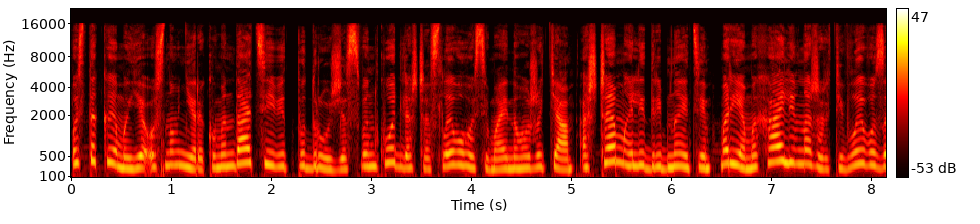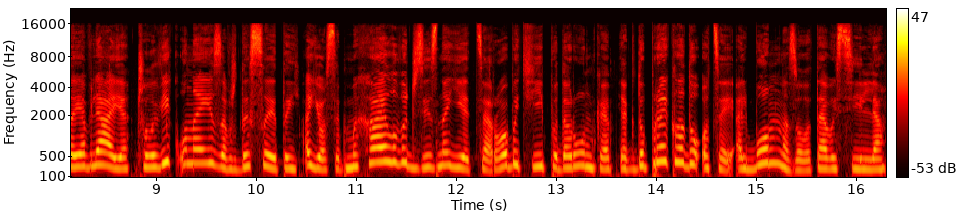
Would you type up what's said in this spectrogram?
Ось такими є основні рекомендації від подружжя Свинко для щасливого сімейного життя. А ще милі дрібниці. Марія Михайлівна жартівливо заявляє, чоловік у неї завжди ситий. А Йосип Михайлович зізнається, робить їй подарунки, як до прикладу, оцей альбом на золоте весілля.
